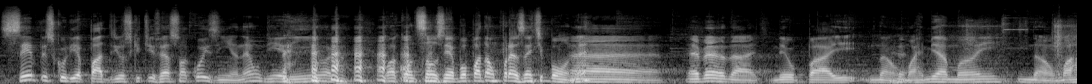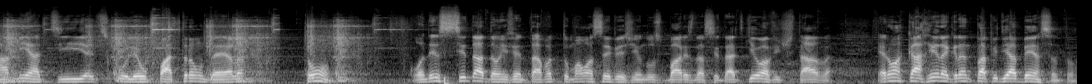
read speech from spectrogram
sempre escolhia padrinhos que tivessem uma coisinha, né? Um dinheirinho, uma, uma condiçãozinha boa para dar um presente bom, né? É, é verdade. Meu pai, não, mas minha mãe, não. Mas a minha tia escolheu o patrão dela. Tom, quando esse cidadão inventava tomar uma cervejinha nos bares da cidade, que eu avistava, era uma carreira grande para pedir a benção, Tom.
